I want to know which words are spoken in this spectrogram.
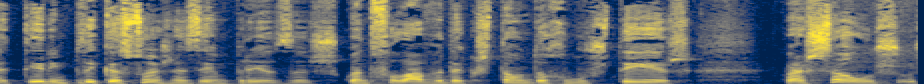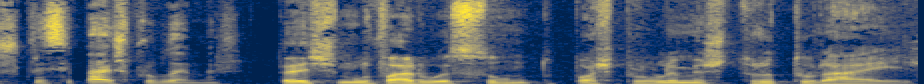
a ter implicações nas empresas? Quando falava da questão da robustez, quais são os, os principais problemas? Deixe-me levar o assunto para os problemas estruturais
